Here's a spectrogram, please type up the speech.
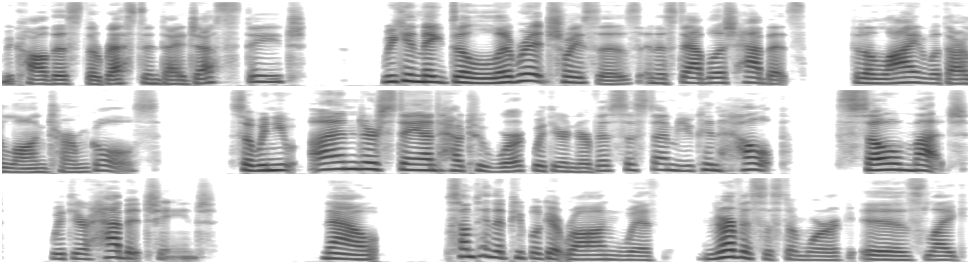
we call this the rest and digest stage, we can make deliberate choices and establish habits that align with our long term goals. So, when you understand how to work with your nervous system, you can help so much with your habit change. Now, something that people get wrong with nervous system work is like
